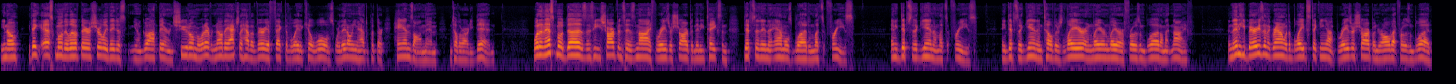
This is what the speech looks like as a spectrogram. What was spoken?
You know, you think Eskimo, they live up there, surely they just, you know, go out there and shoot them or whatever. No, they actually have a very effective way to kill wolves where they don't even have to put their hands on them until they're already dead. What an Eskimo does is he sharpens his knife, razor sharp, and then he takes and dips it in an animal's blood and lets it freeze and he dips it again and lets it freeze. And he dips it again until there's layer and layer and layer of frozen blood on that knife. And then he buries in the ground with the blade sticking up, razor sharp under all that frozen blood.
